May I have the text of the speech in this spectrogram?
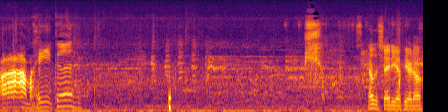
Ah, my head, cut. cuz. Hella shady up here, though.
